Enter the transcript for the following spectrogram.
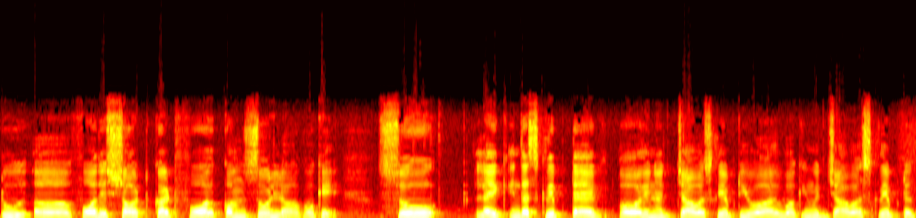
to uh, for this shortcut for console log. Okay. So like in the script tag or in a javascript you are working with javascript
